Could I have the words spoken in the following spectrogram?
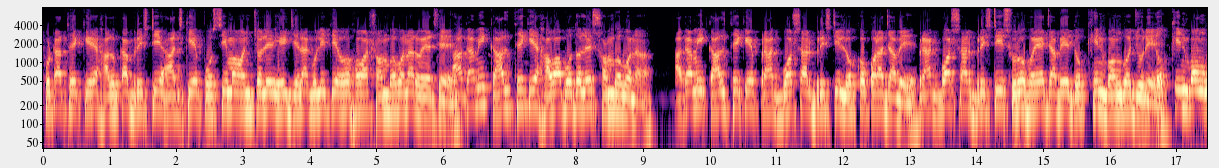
ফোটা থেকে হালকা বৃষ্টি আজকে পশ্চিমা অঞ্চলের এই জেলাগুলিতেও হওয়ার সম্ভাবনা রয়েছে। আগামী কাল থেকে হাওয়া বদলের সম্ভাবনা। আগামী কাল থেকে প্রাক বর্ষার বৃষ্টি লক্ষ্য করা যাবে। প্রাক বর্ষার বৃষ্টি শুরু হয়ে যাবে দক্ষিণবঙ্গ জুড়ে। দক্ষিণবঙ্গ,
